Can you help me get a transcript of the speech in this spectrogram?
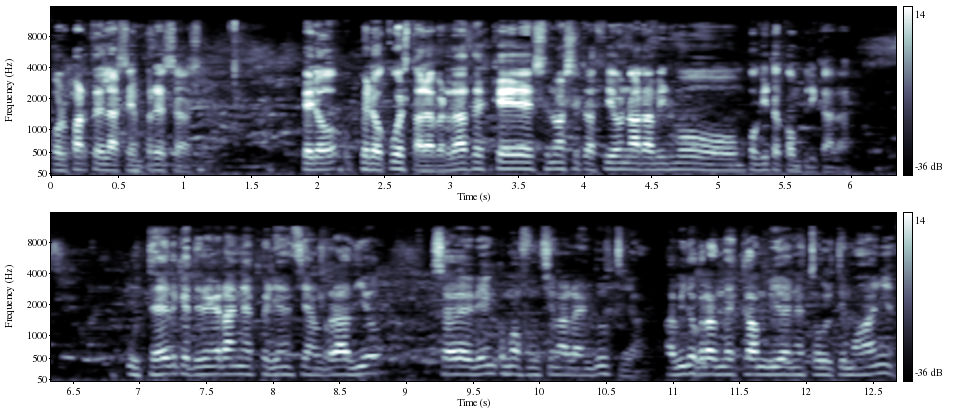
por parte de las empresas. Pero, pero cuesta, la verdad es que es una situación ahora mismo un poquito complicada. Usted, que tiene gran experiencia en radio, sabe bien cómo funciona la industria. ¿Ha habido grandes cambios en estos últimos años?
